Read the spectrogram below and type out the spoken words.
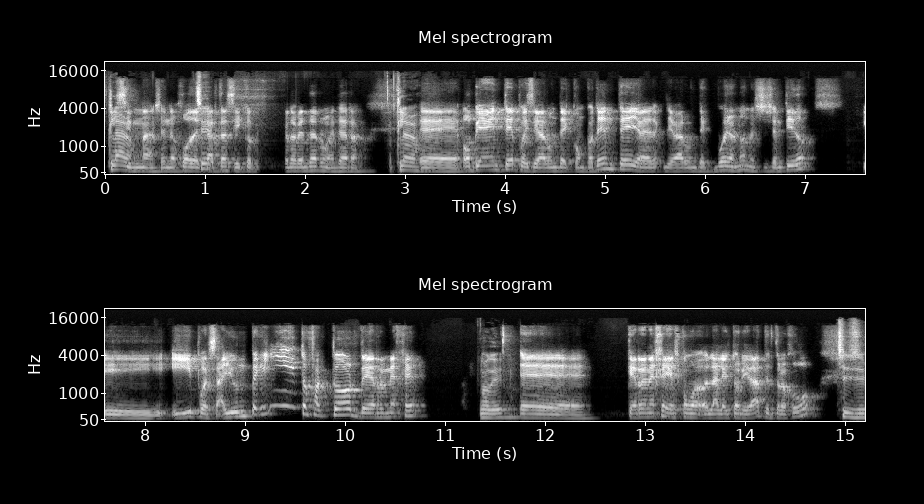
Claro. Sin más, en el juego de cartas y una tierra. Claro. Eh, obviamente, pues llevar un deck competente, llevar, un deck bueno, ¿no? En ese sentido. Y, y pues hay un pequeñito factor de RNG. Okay. Eh, que RNG es como la aleatoriedad dentro del juego. Sí, sí.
